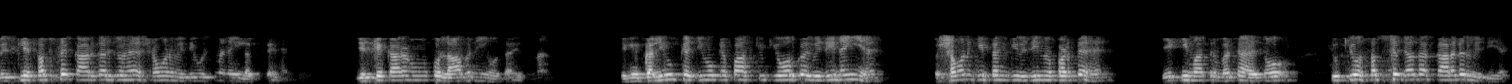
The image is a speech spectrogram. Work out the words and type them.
तो इसलिए सबसे कारगर जो है श्रवण विधि, उसमें नहीं लगते हैं। जिसके कारण उनको लाभ नहीं होता इतना। लेकिन कलयुग के जीवों के पास क्योंकि और कोई विधि नहीं है तो श्रवण कीर्तन की विधि में पढ़ते हैं। एक ही मात्र बचा है तो क्योंकि वो सबसे ज़्यादा कारगर विधि है,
